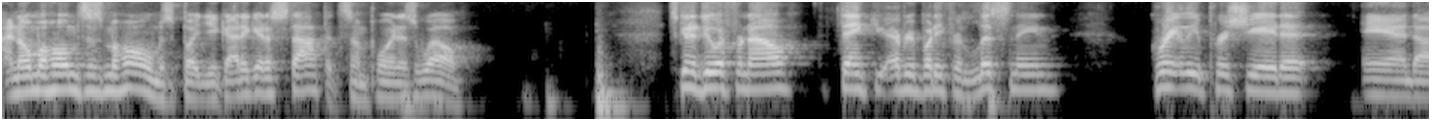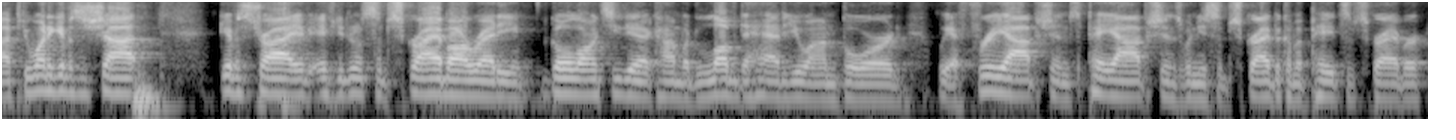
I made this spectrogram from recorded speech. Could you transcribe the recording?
I know Mahomes is Mahomes, but you got to get a stop at some point as well. It's going to do it for now. Thank you everybody for listening. Greatly appreciate it. And uh, if you want to give us a shot, give us a try. If, if you don't subscribe already, go golongtd.com. Would love to have you on board. We have free options, pay options. When you subscribe, become a paid subscriber,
